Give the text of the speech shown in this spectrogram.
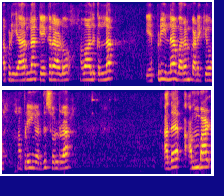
அப்படி யாரெல்லாம் கேட்குறாளோ அவளுக்கெல்லாம் எப்படிலாம் வரம் கிடைக்கும் அப்படிங்கிறது சொல்கிறா அதை அம்பாள்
